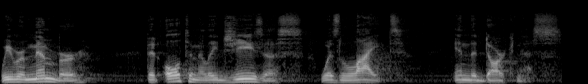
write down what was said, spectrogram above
We remember that ultimately Jesus was light in the darkness.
